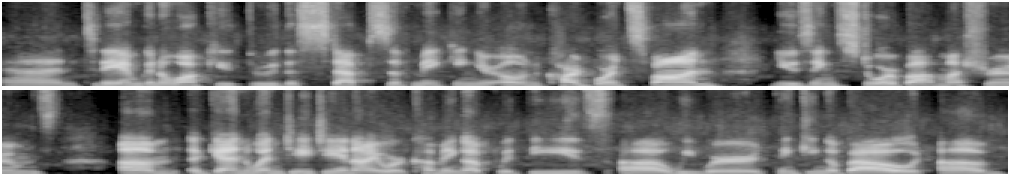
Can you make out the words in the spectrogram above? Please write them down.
And today I'm gonna walk you through the steps of making your own cardboard spawn using store-bought mushrooms. Um, again, when JJ and I were coming up with these, uh, we were thinking about um,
